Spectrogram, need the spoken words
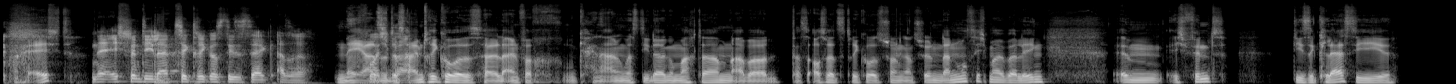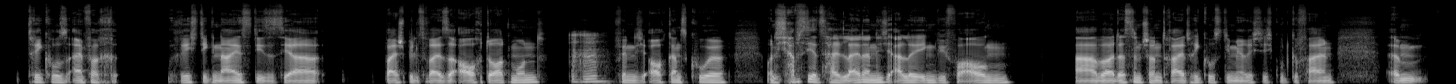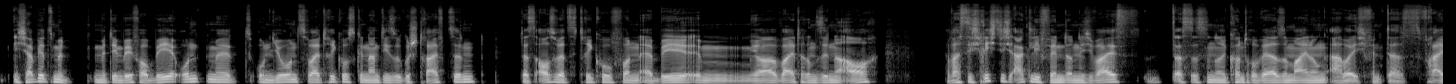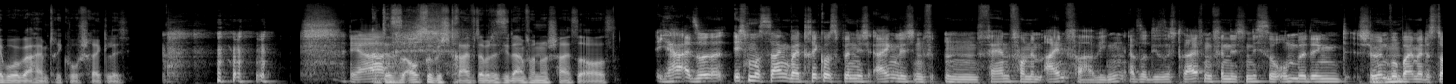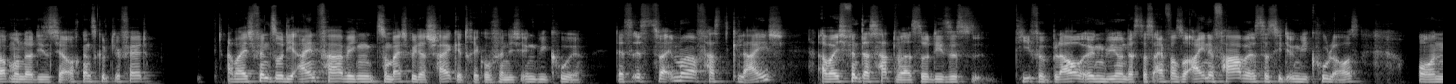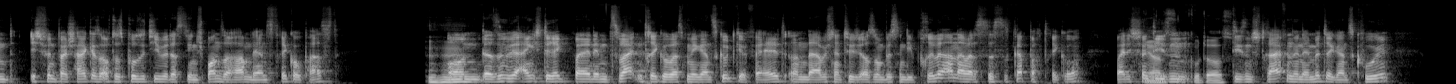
Ach, echt? Nee, ich finde die Leipzig-Trikots dieses Jahr, also. Nee, also das Heimtrikot ist halt einfach, keine Ahnung, was die da gemacht haben, aber das Auswärtstrikot ist schon ganz schön. Und dann muss ich mal überlegen, ähm, ich finde diese Classy-Trikots einfach richtig nice dieses Jahr. Beispielsweise auch Dortmund. Mhm. Finde ich auch ganz cool. Und ich habe sie jetzt halt leider nicht alle irgendwie vor Augen. Aber das sind schon drei Trikots, die mir richtig gut gefallen. Ähm, ich habe jetzt mit, mit dem BVB und mit Union zwei Trikots genannt, die so gestreift sind. Das Auswärtstrikot von RB im ja, weiteren Sinne auch. Was ich richtig ugly finde, und ich weiß, das ist eine kontroverse Meinung, aber ich finde das Freiburger Heimtrikot schrecklich. ja. Das ist auch so gestreift, aber das sieht einfach nur scheiße aus. Ja, also ich muss sagen, bei Trikots bin ich eigentlich ein, ein Fan von einem einfarbigen. Also diese Streifen finde ich nicht so unbedingt schön, mhm. wobei mir das Dortmunder dieses Jahr auch ganz gut gefällt. Aber ich finde so die einfarbigen, zum Beispiel das Schalke-Trikot, finde ich irgendwie cool. Das ist zwar immer fast gleich, aber ich finde, das hat was. So dieses tiefe Blau irgendwie und dass das einfach so eine Farbe ist, das sieht irgendwie cool aus. Und ich finde bei Schalke ist auch das Positive, dass die einen Sponsor haben, der ins Trikot passt. Mhm. Und da sind wir eigentlich direkt bei dem zweiten Trikot, was mir ganz gut gefällt. Und da habe ich natürlich auch so ein bisschen die Brille an, aber das ist das Gladbach-Trikot. Weil ich finde ja, diesen, diesen Streifen in der Mitte ganz cool.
